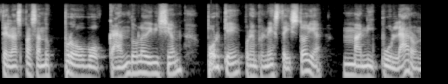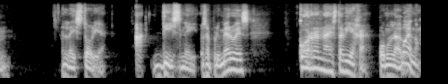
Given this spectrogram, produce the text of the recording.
te la has pasado provocando la división porque, por ejemplo, en esta historia manipularon la historia a Disney. O sea, primero es corran a esta vieja, por un lado. Bueno.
